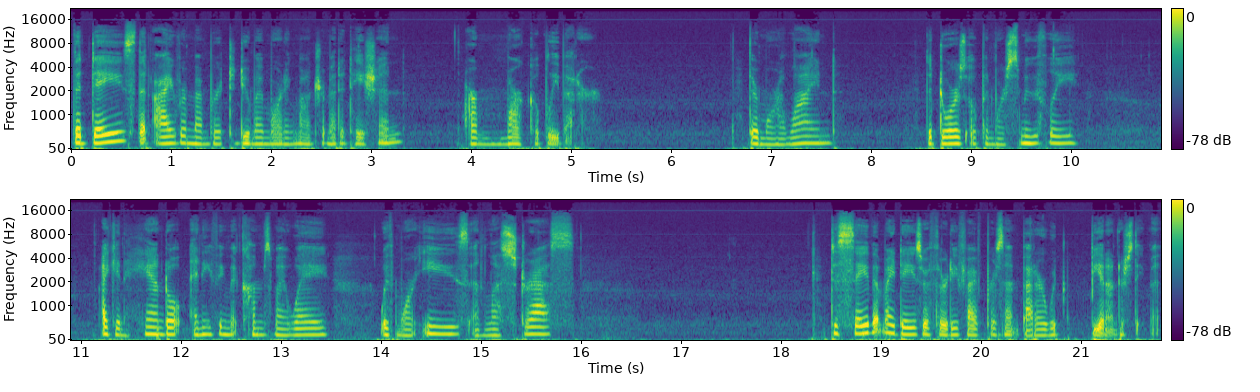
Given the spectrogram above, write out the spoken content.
The days that I remember to do my morning mantra meditation are markedly better. They're more aligned. The doors open more smoothly. I can handle anything that comes my way with more ease and less stress. To say that my days are 35% better would be an understatement.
